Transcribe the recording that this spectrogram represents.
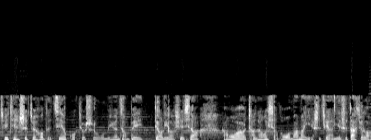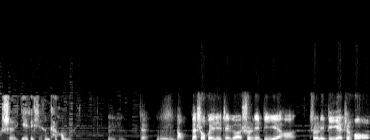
这件事最后的结果就是我们院长被调离了学校，然后我常常会想到我妈妈也是这样，也是大学老师，也给学生开后门。嗯嗯。对，嗯，好，那说回你这个顺利毕业哈，顺利毕业之后，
